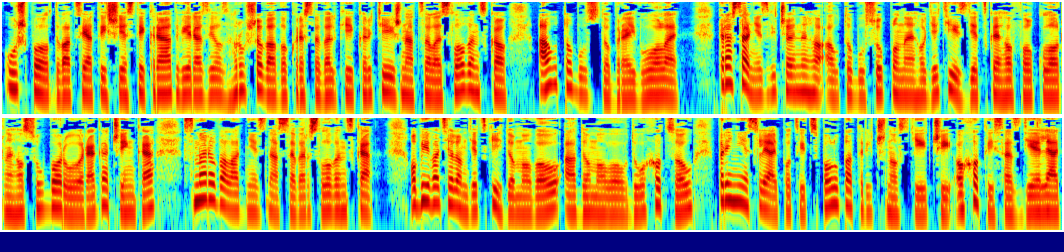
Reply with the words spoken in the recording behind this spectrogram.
Už po 26. krát vyrazil z Hrušova v okrese Veľký Krtíž na celé Slovensko autobus dobrej vôle. Trasa nezvyčajného autobusu plného detí z detského folklórneho súboru Ragačinka smerovala dnes na sever Slovenska. Obyvateľom detských domovov a domovov dôchodcov priniesli aj pocit spolupatričnosti či ochoty sa zdieľať.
